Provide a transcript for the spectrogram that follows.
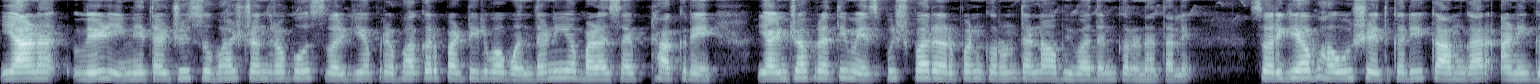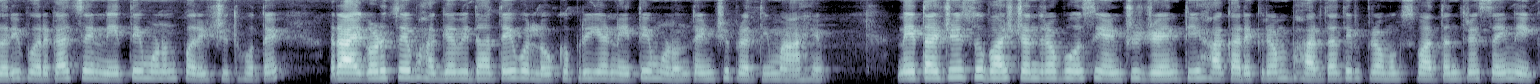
यावेळी नेताजी सुभाषचंद्र बोस स्वर्गीय प्रभाकर पाटील व वंदनीय बाळासाहेब ठाकरे यांच्या प्रतिमेस पुष्पहार अर्पण करून त्यांना अभिवादन करण्यात आले. स्वर्गीय भाऊ शेतकरी कामगार आणि गरीब वर्गाचे नेते म्हणून परिचित होते. रायगडचे भाग्यविधाते व लोकप्रिय नेते म्हणून त्यांची प्रतिमा आहे. नेताजी सुभाषचंद्र बोस यांची जयंती हा कार्यक्रम भारतातील प्रमुख स्वातंत्र्य सैनिक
